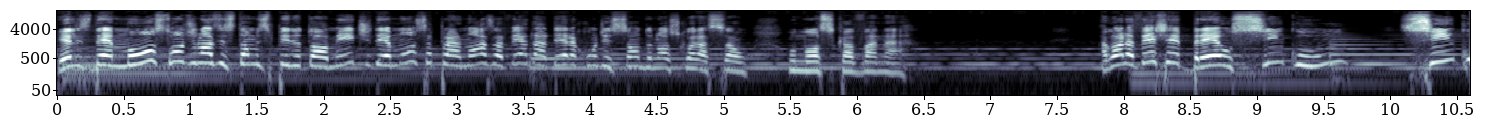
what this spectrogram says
Eles demonstram onde nós estamos espiritualmente, demonstram para nós a verdadeira condição do nosso coração, o nosso kavaná. Agora veja Hebreus 5, 1, 5,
